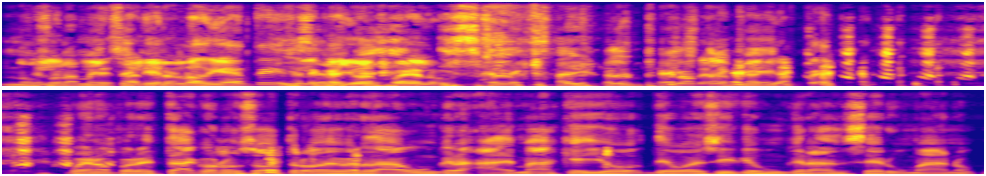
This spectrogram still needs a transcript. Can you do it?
no Le- solamente le salieron que- los dientes y se le cayó el pelo. Y se le cayó el pelo también. cayó el pelo. Bueno, pero está con nosotros de verdad un gran, además que yo debo decir que es un gran ser humano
